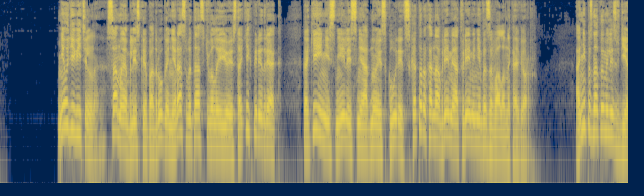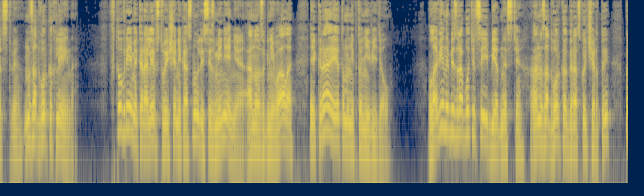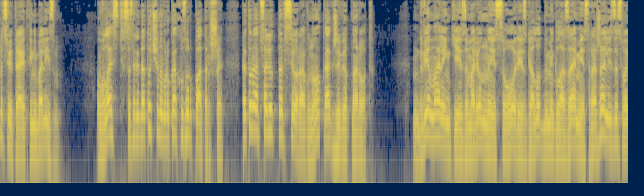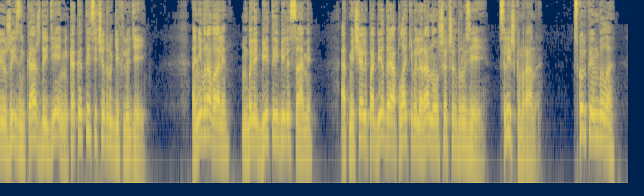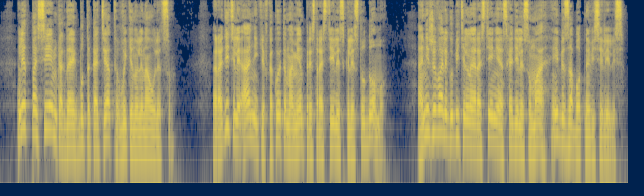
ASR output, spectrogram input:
Неудивительно, самая близкая подруга не раз вытаскивала ее из таких передряг, какие не снились ни одной из куриц, которых она время от времени вызывала на ковер. Они познакомились в детстве, на задворках Лейна. В то время королевства еще не коснулись изменения, оно загнивало, и края этому никто не видел. Лавина безработицы и бедности, а на задворках городской черты процветает каннибализм. Власть сосредоточена в руках узурпаторши, которой абсолютно все равно, как живет народ. Две маленькие заморенные суори с голодными глазами сражались за свою жизнь каждый день, как и тысячи других людей. Они воровали, были биты и били сами – Отмечали победы и оплакивали рано ушедших друзей. Слишком рано. Сколько им было? Лет по семь, когда их будто котят выкинули на улицу. Родители Анники в какой-то момент пристрастились к листу дому. Они жевали губительное растение, сходили с ума и беззаботно веселились.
